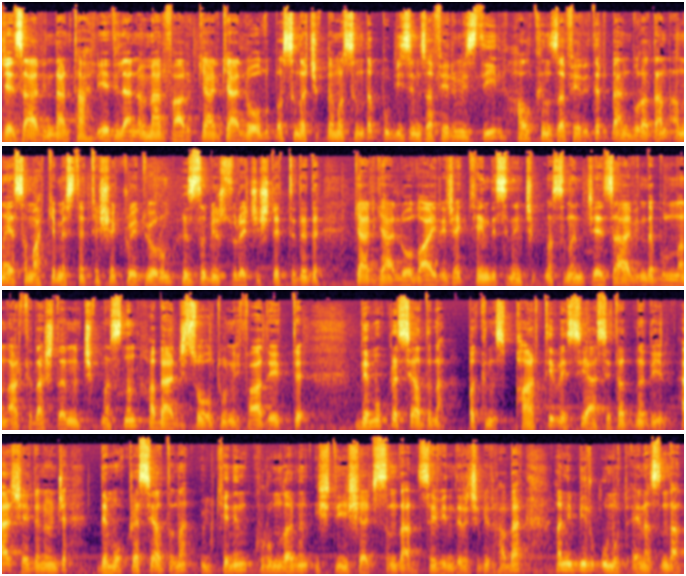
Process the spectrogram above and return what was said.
Cezaevinden tahliye edilen Ömer Faruk Gergerlioğlu basın açıklamasında bu bizim zaferimiz değil halkın zaferidir. Ben buradan Anayasa Mahkemesi'ne teşekkür ediyorum. Hızlı bir süreç işletti dedi. Gergerlioğlu ayrıca kendisinin çıkmasının cezaevinde bulunan arkadaşlarının çıkmasının habercisi olduğunu ifade etti demokrasi adına bakınız parti ve siyaset adına değil her şeyden önce demokrasi adına ülkenin kurumlarının işleyişi açısından sevindirici bir haber. Hani bir umut en azından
